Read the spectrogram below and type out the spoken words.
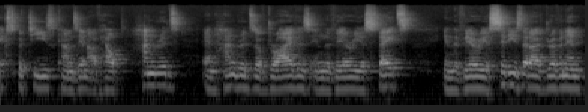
expertise comes in. I've helped hundreds and hundreds of drivers in the various states, in the various cities that I've driven in.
